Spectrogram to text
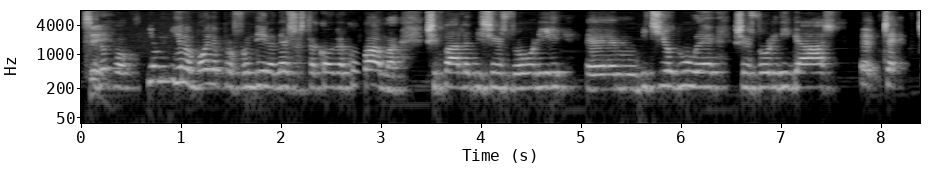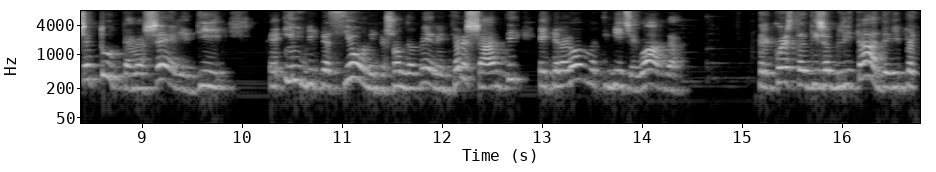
Sì. Dopo, io, io, non voglio approfondire adesso questa cosa qua, ma si parla di sensori eh, di CO2, sensori di gas, eh, cioè, c'è tutta una serie di eh, indicazioni che sono davvero interessanti e che la norma ti dice guarda, per questa disabilità devi per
